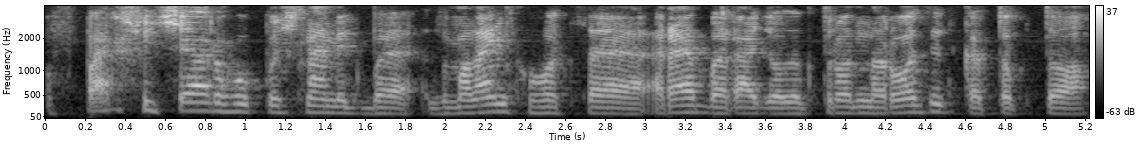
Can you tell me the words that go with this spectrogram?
В першу чергу почнемо якби з маленького. Це реби, радіоелектронна розвідка. Тобто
